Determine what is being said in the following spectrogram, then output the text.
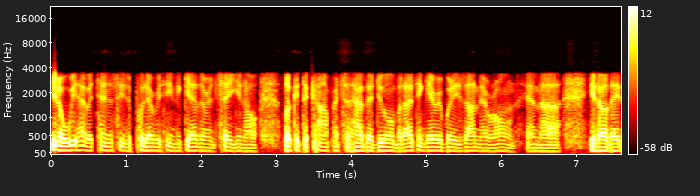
you know, we have a tendency to put everything together and say, you know, look at the conference and how they're doing, but I think everybody's on their own, and uh, you know, they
